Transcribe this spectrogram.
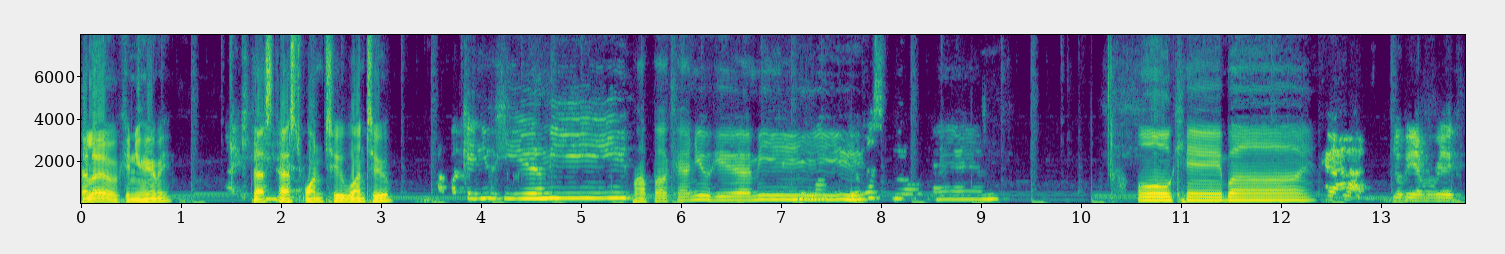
Hello, can you hear me? I can't Test, test, one, two, one, two. Papa, can you hear me? Papa, can you hear snowman. Okay, bye. God, nobody ever really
